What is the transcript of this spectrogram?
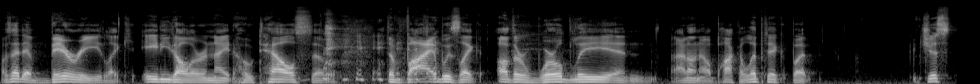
I was at a very like eighty dollar a night hotel, so the vibe was like otherworldly and I don't know apocalyptic, but just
